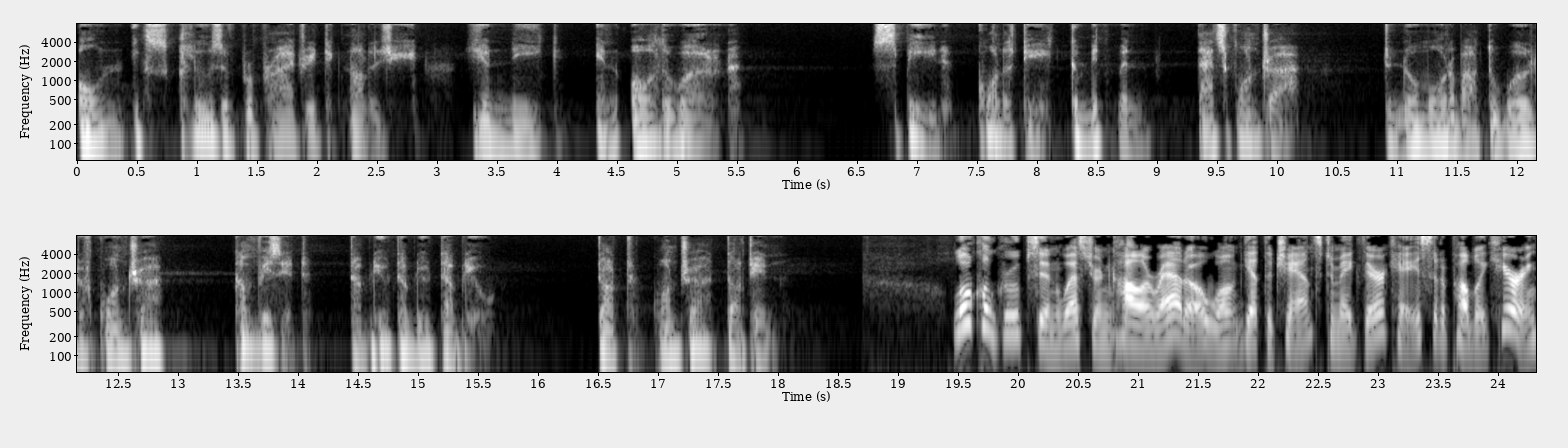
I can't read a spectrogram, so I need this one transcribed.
own exclusive proprietary technology, unique in all the world. Speed, quality, commitment that's Quantra. To know more about the world of Quantra, come visit www.quantra.in. Local groups in western Colorado won't get the chance to make their case at a public hearing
